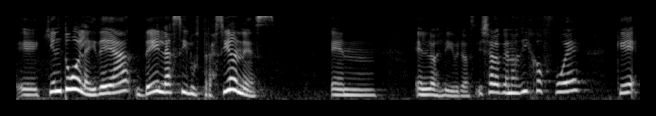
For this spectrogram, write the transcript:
eh, quién tuvo la idea de las ilustraciones en, en los libros. Y ella lo que nos dijo fue que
